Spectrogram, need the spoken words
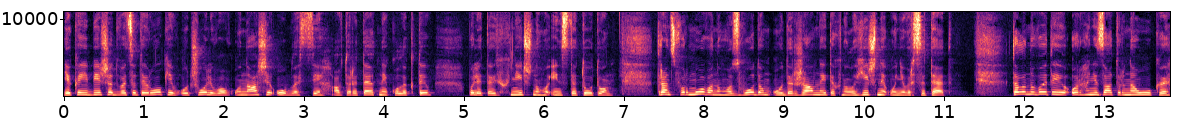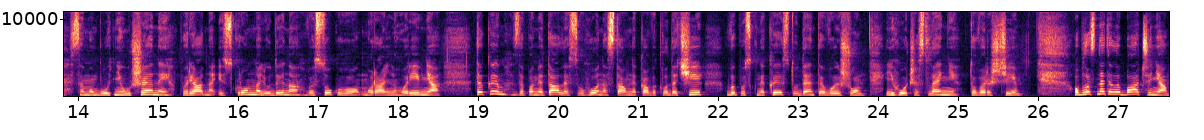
який більше 20 років очолював у нашій області авторитетний колектив політехнічного інституту, трансформованого згодом у Державний технологічний університет. Талановитий організатор науки, самобутній учений, порядна і скромна людина високого морального рівня. Таким запам'ятали свого наставника викладачі, випускники, студенти вишу, його численні товариші. Обласне телебачення,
